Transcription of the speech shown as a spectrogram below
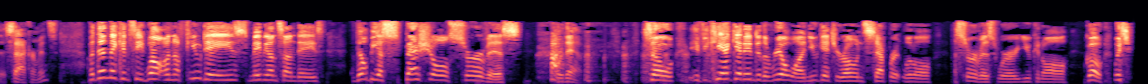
the sacraments. But then they concede, well, on a few days, maybe on Sundays, there'll be a special service for them. so if you can't get into the real one, you get your own separate little service where you can all go, which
